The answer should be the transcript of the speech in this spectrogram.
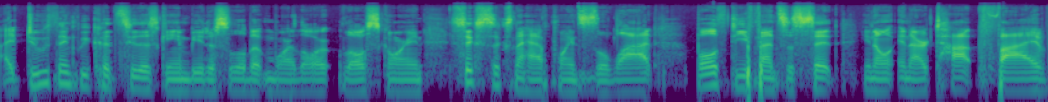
I do think we could see this game be just a little bit more low, low scoring. Six six and a half points is a lot. Both defenses sit, you know, in our top five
